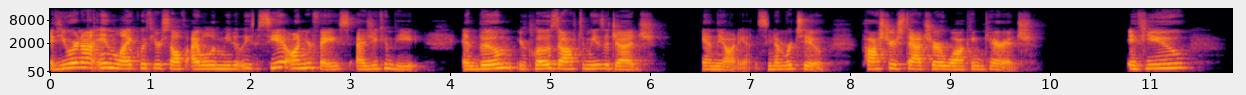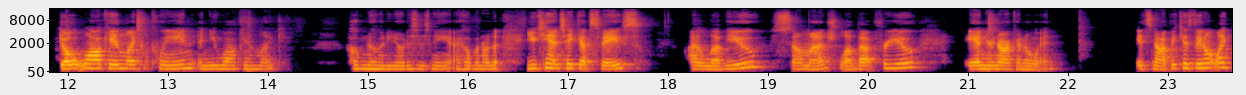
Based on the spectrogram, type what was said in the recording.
If you are not in like with yourself, I will immediately see it on your face as you compete. And boom, you're closed off to me as a judge and the audience. Number two, posture, stature, walking carriage. If you don't walk in like a queen and you walk in like, hope nobody notices me. I hope I don't. You can't take up space. I love you so much. Love that for you. And you're not going to win. It's not because they don't like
